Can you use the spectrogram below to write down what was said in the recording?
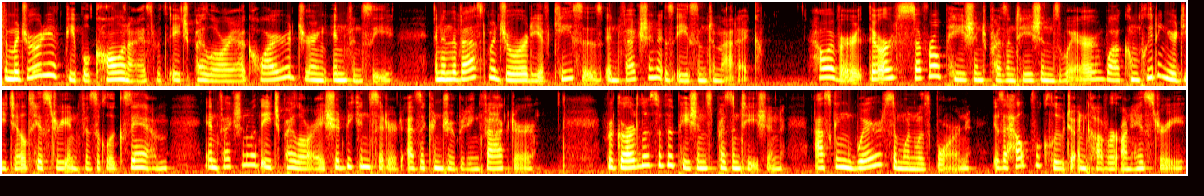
The majority of people colonized with H. pylori acquire it during infancy, and in the vast majority of cases, infection is asymptomatic. However, there are several patient presentations where, while completing your detailed history and physical exam, infection with H. pylori should be considered as a contributing factor. Regardless of the patient's presentation, asking where someone was born is a helpful clue to uncover on history,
